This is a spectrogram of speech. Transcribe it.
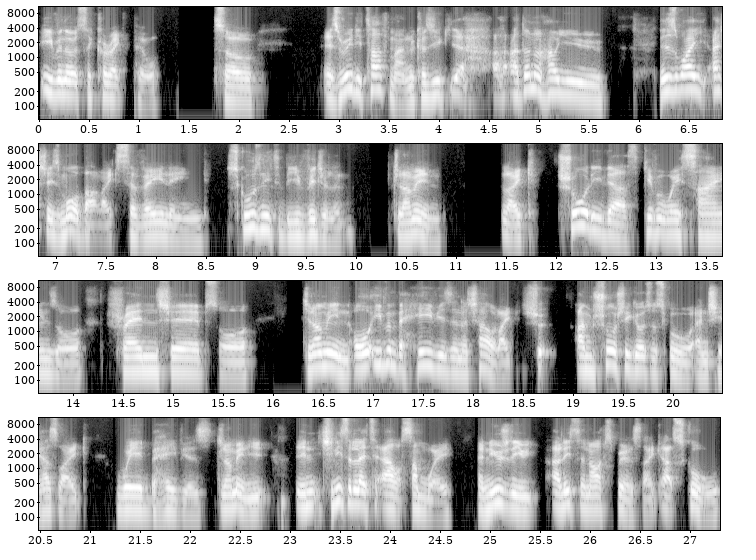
even though it's the correct pill. So it's really tough, man, because you, I don't know how you. This is why actually it's more about like surveilling. Schools need to be vigilant. Do you know what I mean? Like, surely there's giveaway signs or friendships or, do you know what I mean? Or even behaviors in a child. Like, sh- I'm sure she goes to school and she has like weird behaviors. Do you know what I mean? You, in, she needs to let it out some way. And usually, at least in our experience, like at school,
